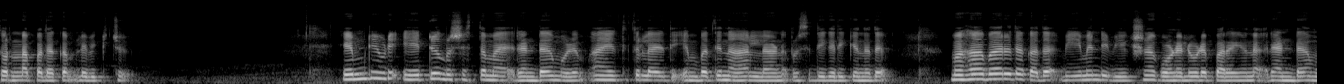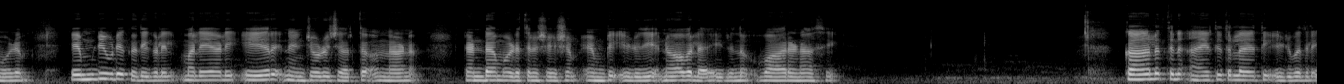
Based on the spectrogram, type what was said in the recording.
സ്വർണപ്പതക്കം ലഭിച്ചു. എം ഡിയുടെ ഏറ്റവും പ്രശസ്തമായ രണ്ടാം മുഴം ആയിരത്തി തൊള്ളായിരത്തി എൺപത്തിനാലിലാണ് പ്രസിദ്ധീകരിക്കുന്നത്. മഹാഭാരത കഥ ഭീമന്റെ വീക്ഷണകോണിലൂടെ പറയുന്ന രണ്ടാം മൂഴം എം ഡിയുടെ കൃതികളിൽ മലയാളി ഏറെ നെഞ്ചോട് ചേർത്ത ഒന്നാണ്. രണ്ടാം മൂഴത്തിനു ശേഷം എം ഡി എഴുതിയ നോവലായിരുന്നു വാരണാസി. കാലത്തിന് ആയിരത്തി തൊള്ളായിരത്തി എഴുപതിലെ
